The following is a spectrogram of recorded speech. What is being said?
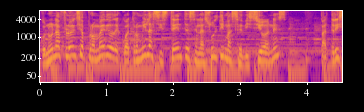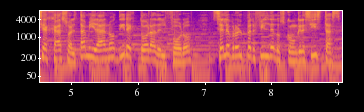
Con una afluencia promedio de 4.000 asistentes en las últimas ediciones, Patricia Jasso Altamirano, directora del foro, celebró el perfil de los congresistas,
